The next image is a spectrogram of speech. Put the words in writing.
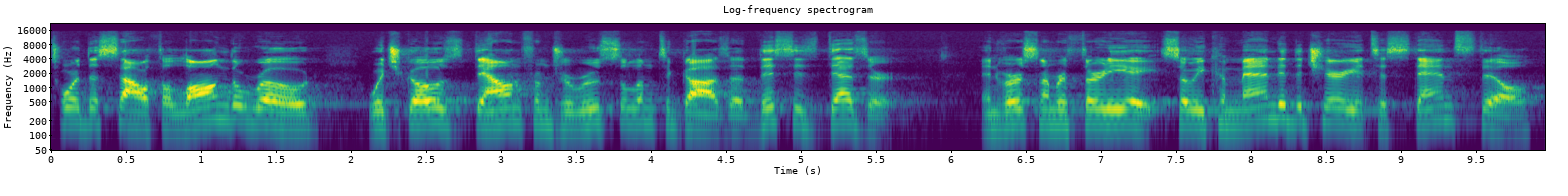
toward the south along the road which goes down from Jerusalem to Gaza. This is desert. In verse number 38, so he commanded the chariot to stand still,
